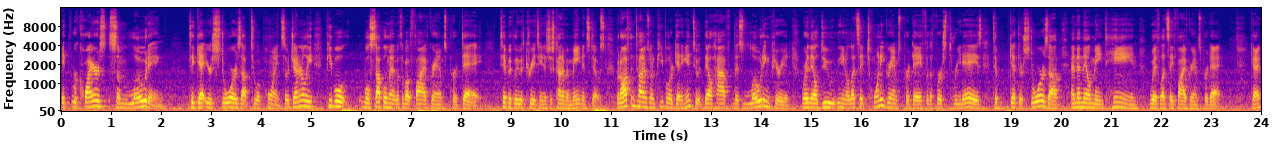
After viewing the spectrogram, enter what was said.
it requires some loading to get your stores up to a point. So generally, people will supplement with about five grams per day typically with creatine is just kind of a maintenance dose. But oftentimes when people are getting into it, they'll have this loading period where they'll do, you know, let's say 20 grams per day for the first three days to get their stores up, and then they'll maintain with, let's say, five grams per day. Okay?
